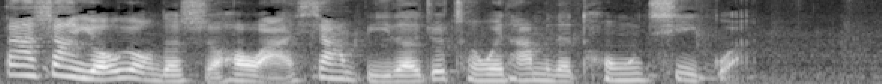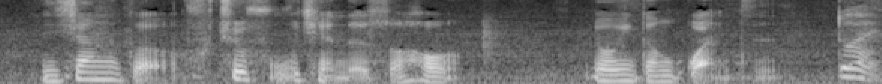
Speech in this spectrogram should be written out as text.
大象游泳的时候啊，象鼻呢就成为它们的通气管。你像那个去浮潜的时候，用一根管子，对，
